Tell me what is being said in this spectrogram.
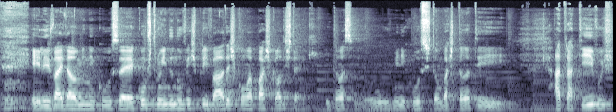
Ele vai dar um mini curso é, construindo nuvens privadas com a parte Cloud Stack. Então, assim, os mini cursos estão bastante atrativos.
